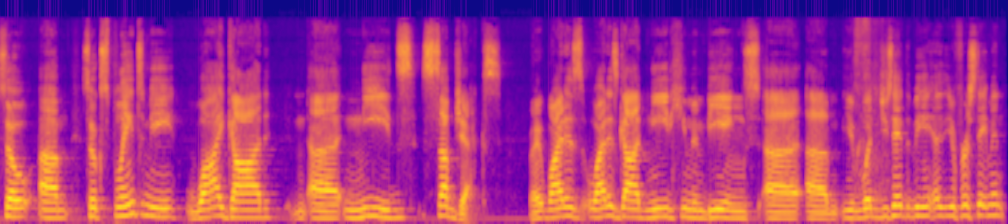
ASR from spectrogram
So um so explain to me why God uh, needs subjects, right? Why does why does God need human beings? Uh, um, you, what did you say at the beginning? Uh, your first statement?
